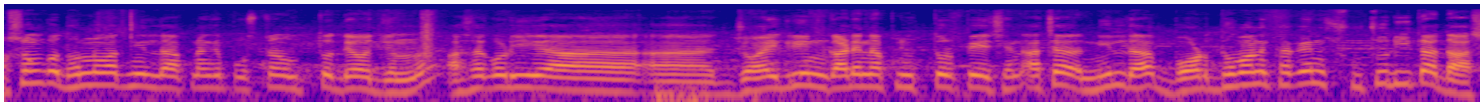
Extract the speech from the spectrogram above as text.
অসংখ্য ধন্যবাদ নীলদা আপনাকে প্রশ্নের উত্তর দেওয়ার জন্য। আশা করি জয় গ্রিন গার্ডেন আপনি উত্তর পেয়েছেন। আচ্ছা নীলদা, বর্ধমানে থাকেন সুচরিতা দাস।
